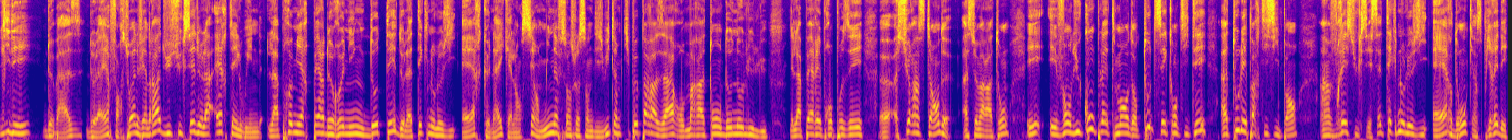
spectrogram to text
L'idée de base de la Air Force One viendra du succès de la Air Tailwind, la première paire de running dotée de la technologie Air que Nike a lancée en 1978 un petit peu par hasard au marathon d'Honolulu. La paire est proposée euh, sur un stand à ce marathon et est vendue complètement dans toutes ses quantités à tous les participants. Un vrai succès. Cette technologie Air, donc inspirée des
